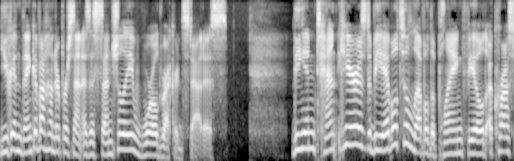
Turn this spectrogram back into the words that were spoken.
You can think of 100% as essentially world record status. The intent here is to be able to level the playing field across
